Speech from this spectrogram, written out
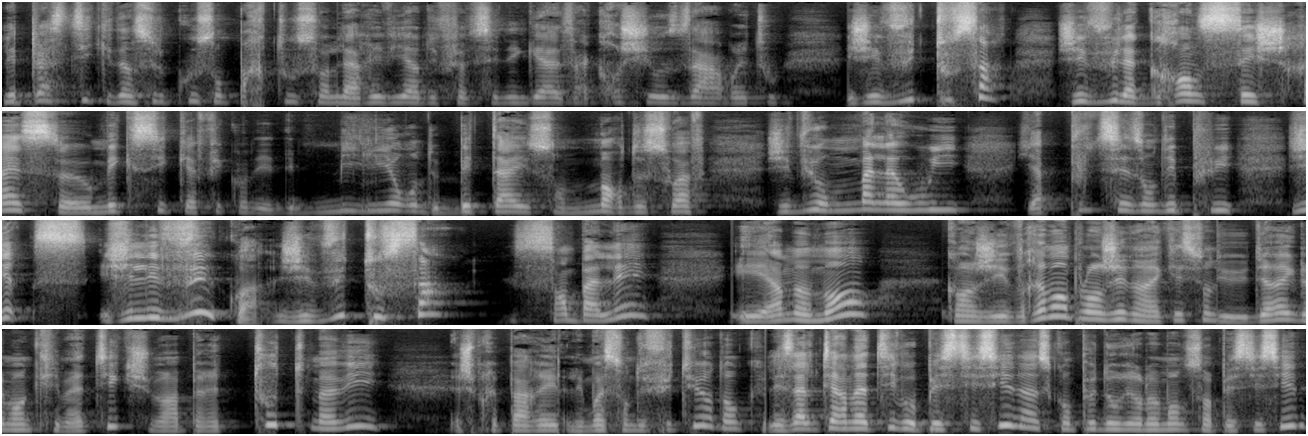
Les plastiques d'un seul coup sont partout sur la rivière du fleuve Sénégal, accrochés aux arbres et tout. J'ai vu tout ça. J'ai vu la grande sécheresse au Mexique qui a fait qu'on des millions de bétails sont morts de soif. J'ai vu au Malawi, il y a plus de saison des pluies. Je l'ai vu, quoi. J'ai vu tout ça s'emballer. Et à un moment, quand j'ai vraiment plongé dans la question du dérèglement climatique, je me rappellerai toute ma vie. Je préparais les moissons du futur, donc les alternatives aux pesticides. Est-ce qu'on peut nourrir le monde sans pesticides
